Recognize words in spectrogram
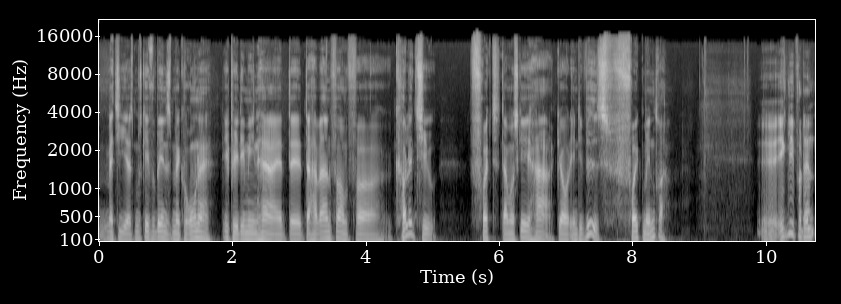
Mathias, måske i forbindelse med coronaepidemien her, at øh, der har været en form for kollektiv frygt, der måske har gjort individets frygt mindre? Øh, ikke lige på den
